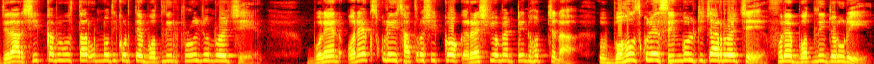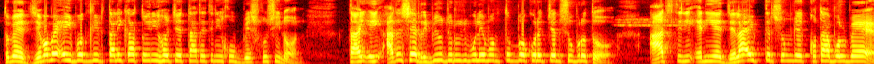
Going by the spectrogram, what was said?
জেলার শিক্ষা ব্যবস্থার উন্নতি করতে বদলির প্রয়োজন রয়েছে। বলেন, অনেক স্কুলেই ছাত্র শিক্ষক রেশিও মেনটেন হচ্ছে না। বহু স্কুলে সিঙ্গল টিচার রয়েছে, ফলে বদলি জরুরি। তবে যেভাবে এই বদলির তালিকা তৈরি হয়েছে, তাতে তিনি খুব বেশ খুশি নন। তাই এই আদেশের রিভিউ জরুরি বলে মন্তব্য করেছেন সুব্রত। আজ তিনি এ নিয়ে জেলা আয়ুক্তের সঙ্গে কথা বলবেন।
